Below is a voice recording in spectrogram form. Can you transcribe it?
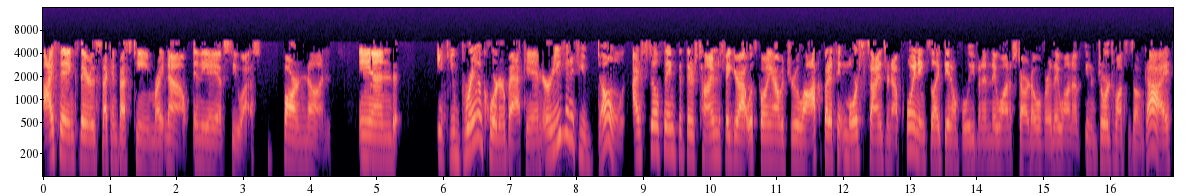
I think they're the second best team right now in the AFC West, bar none. And if you bring a quarterback in, or even if you don't, I still think that there's time to figure out what's going on with Drew Lock. But I think more signs are now pointing to like they don't believe in him. They want to start over. They want to, you know, George wants his own guy.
